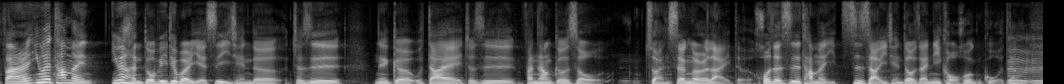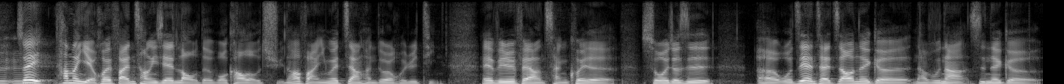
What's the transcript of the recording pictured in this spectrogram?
反而因为他们因为很多 VTuber 也是以前的，就是那个 Udae 就是翻唱歌手。转身而来的，或者是他们至少以前都有在 Nico 混过的，嗯嗯嗯，所以他们也会翻唱一些老的 Vocalo 曲，然后反而因为这样很多人回去听。哎，必须非常惭愧的说，就是呃，我之前才知道那个 Nabuna 是那个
